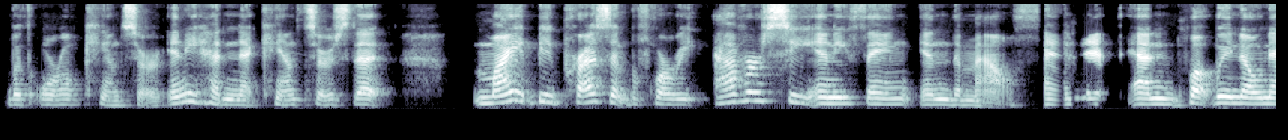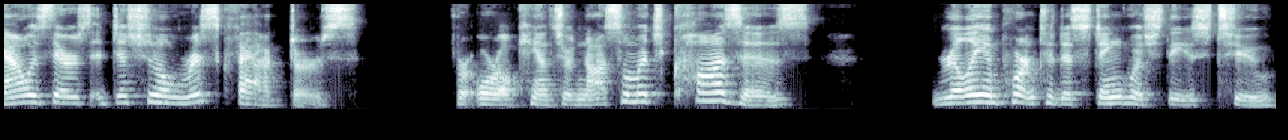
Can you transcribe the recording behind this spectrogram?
with oral cancer, any head and neck cancers that might be present before we ever see anything in the mouth. And, and what we know now is there's additional risk factors for oral cancer, not so much causes. Really important to distinguish these two.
